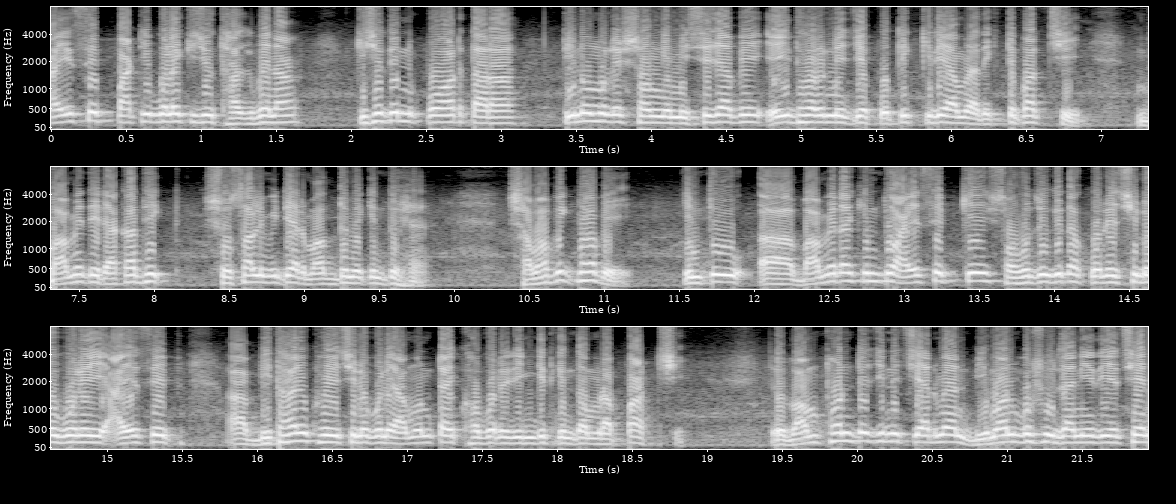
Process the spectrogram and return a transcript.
আইএসএফ পার্টি বলে কিছু থাকবে না। কিছুদিন পর তারা তৃণমূলের সঙ্গে মিশে যাবে। এই ধরনের যে প্রতিক্রিয়া আমরা দেখতে পাচ্ছি, বামেদের একাধিক সোশ্যাল মিডিয়ার মাধ্যমে কিন্তু হ্যাঁ স্বাভাবিকভাবে কিন্তু বামেরা কিন্তু আইএসএফকে সহযোগিতা করেছিল বলেই, আইএসএফ বিধায়ক হয়েছিল বলে এমনটাই খবরের ইঙ্গিত কিন্তু আমরা পাচ্ছি। তবে বামফ্রন্টে যিনি চেয়ারম্যান বিমান বসু জানিয়ে দিয়েছেন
